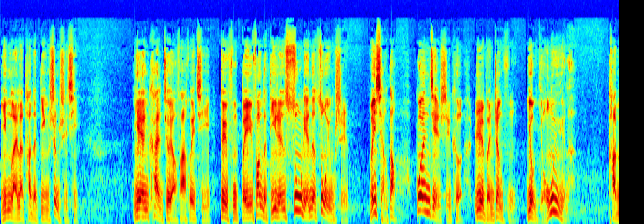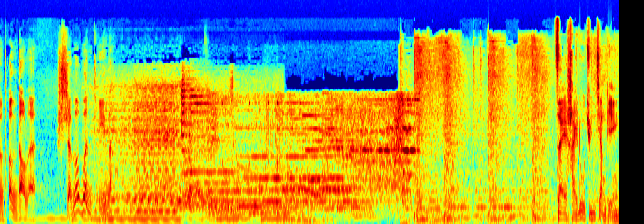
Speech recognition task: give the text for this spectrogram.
迎来了他的鼎盛时期。眼看就要发挥起对付北方的敌人苏联的作用时，没想到关键时刻，日本政府又犹豫了。他们碰到了什么问题呢？在海陆军将领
